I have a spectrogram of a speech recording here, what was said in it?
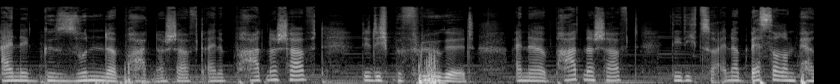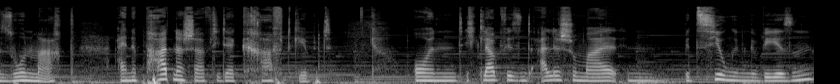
eine gesunde Partnerschaft, eine Partnerschaft, die dich beflügelt, eine Partnerschaft, die dich zu einer besseren Person macht, eine Partnerschaft, die dir Kraft gibt. Und ich glaube, wir sind alle schon mal in Beziehungen gewesen,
